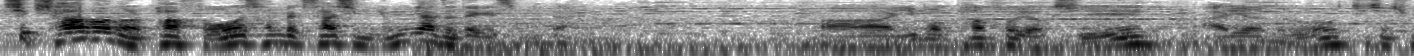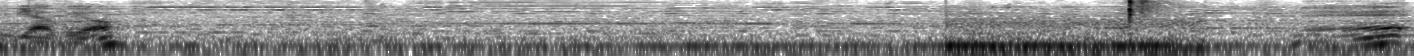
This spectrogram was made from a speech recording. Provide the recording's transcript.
14번 홀 파4 346야드 되겠습니다. 아, 이번 파4 역시 아이언으로 티셔츠 준비하고요. 네.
